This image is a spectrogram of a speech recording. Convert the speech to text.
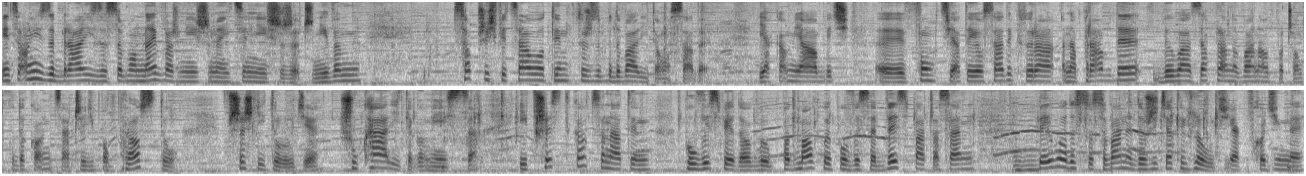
więc oni zebrali ze sobą najważniejsze, najcenniejsze rzeczy. Nie wiem, co przyświecało tym, którzy zbudowali tą osadę. Jaka miała być e, funkcja tej osady, która naprawdę była zaplanowana od początku do końca, czyli po prostu przyszli tu ludzie, szukali tego miejsca i wszystko, co na tym półwyspie, to był podmokły półwysep, wyspa czasami, było dostosowane do życia tych ludzi. Jak wchodzimy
